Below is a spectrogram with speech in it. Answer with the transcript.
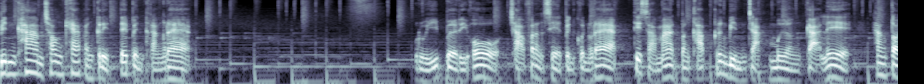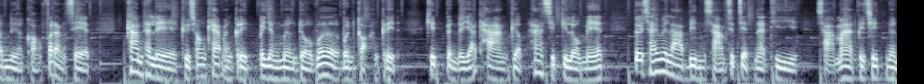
บินข้ามช่องแคบอังกฤษได้เป็นครั้งแรก หลุยส์ เบลริโอ ชาวฝรั่งเศสเป็นคนแรก ที่สามารถบังคับเครื่องบินจากเมืองกาเล่ทางตอนเหนือของฝรั่งเศส ข้ามทะเลคือช่องแคบอังกฤษไปยังเมืองโดเวอร์บนเกาะอังกฤษ คิดเป็นระยะทางเกือบ 50 กิโลเมตร โดยใช้เวลาบิน 37 นาที สามารถพิชิตเงิน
